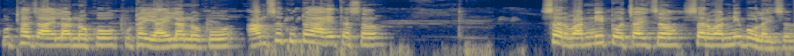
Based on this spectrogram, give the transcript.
कुठं जायला नको कुठं यायला नको? आमचं कुठं आहे तसं? सर्वांनी टोचायचं सर्वांनी बोलायचं.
